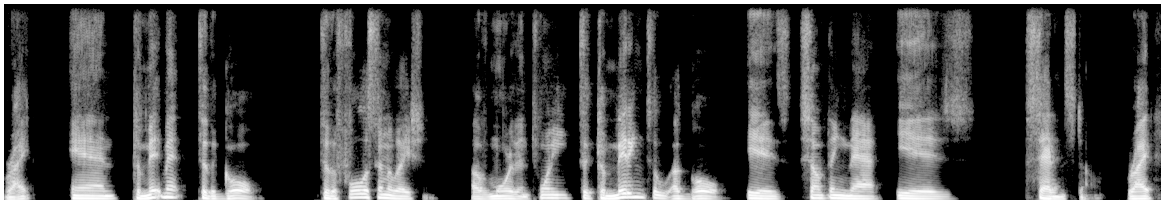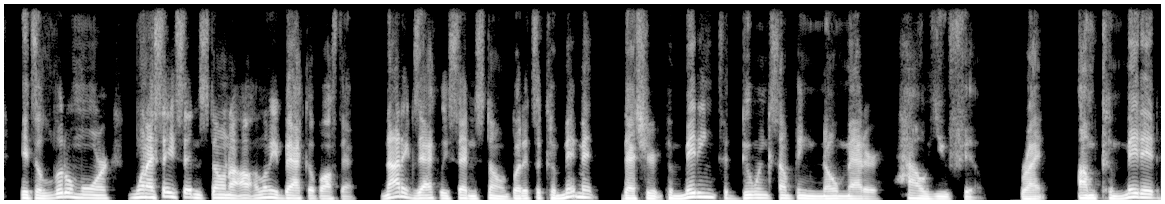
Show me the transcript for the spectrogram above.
right? And commitment to the goal, to the full assimilation of more than 20, to committing to a goal is something that is set in stone, right? It's a little more, when I say set in stone, I'll, let me back up off that. Not exactly set in stone, but it's a commitment that you're committing to doing something no matter how you feel, right? I'm committed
